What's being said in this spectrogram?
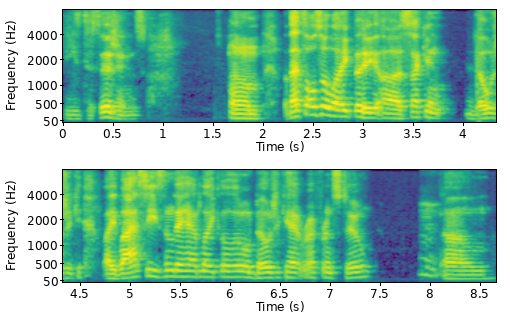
these decisions. Um, but that's also like the uh second Doja Cat. Like last season, they had like a little Doja Cat reference too. Mm. Um,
